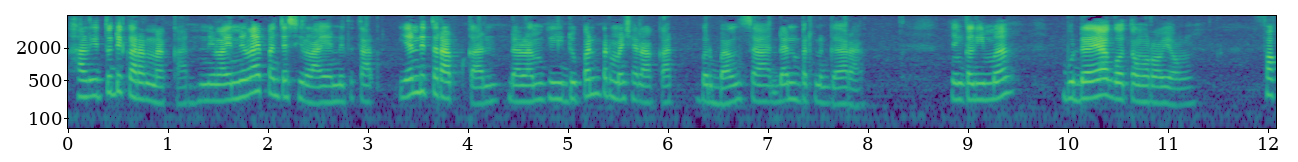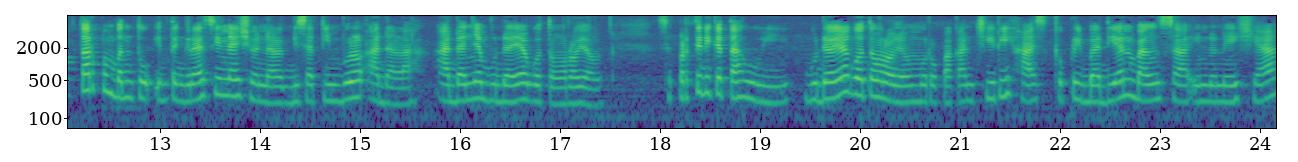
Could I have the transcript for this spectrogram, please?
Hal itu dikarenakan nilai-nilai Pancasila yang, diterapkan dalam kehidupan bermasyarakat, berbangsa, dan bernegara. Yang kelima, budaya gotong royong. Faktor pembentuk integrasi nasional bisa timbul adalah adanya budaya gotong royong. Seperti diketahui, budaya gotong royong merupakan ciri khas kepribadian bangsa Indonesia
